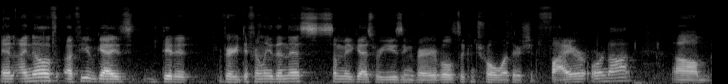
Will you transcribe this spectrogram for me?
And I know a few of you guys did it very differently than this. Some of you guys were using variables to control whether it should fire or not. Um,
